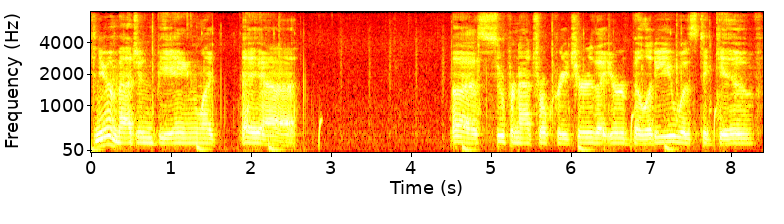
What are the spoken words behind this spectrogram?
Can you imagine being like a uh, a supernatural creature that your ability was to give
